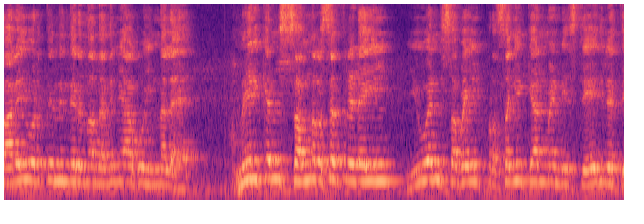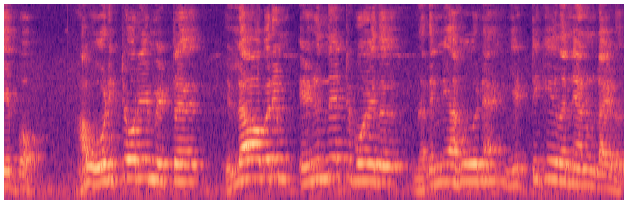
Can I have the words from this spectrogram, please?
തലയുയർത്തി നിന്നിരുന്ന നെതന്യാഹു ഇന്നലെ അമേരിക്കൻ സന്ദർശനത്തിനിടയിൽ യു എൻ സഭയിൽ പ്രസംഗിക്കാൻ വേണ്ടി സ്റ്റേജിലെത്തിയപ്പോൾ ആ ഓഡിറ്റോറിയം വിട്ട് എല്ലാവരും എഴുന്നേറ്റ് പോയത് നെതന്യാഹുവിനെ ഞെട്ടിക്കുക തന്നെയാണ് ഉണ്ടായത്.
